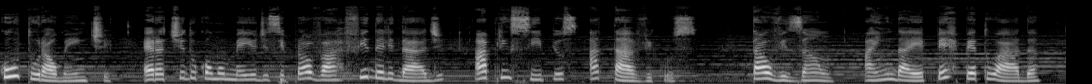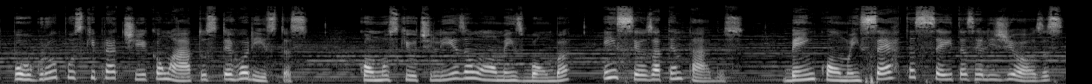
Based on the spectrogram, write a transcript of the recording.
Culturalmente, era tido como meio de se provar fidelidade a princípios atávicos. Tal visão ainda é perpetuada por grupos que praticam atos terroristas, como os que utilizam homens-bomba em seus atentados, bem como em certas seitas religiosas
